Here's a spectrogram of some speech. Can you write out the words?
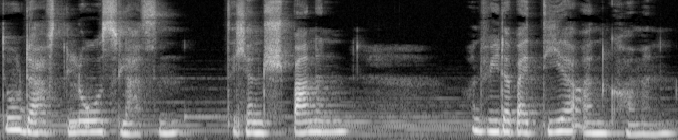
Du darfst loslassen, dich entspannen und wieder bei dir ankommen.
